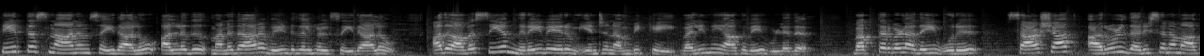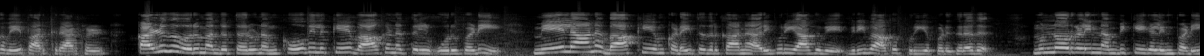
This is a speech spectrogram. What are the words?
தீர்த்த ஸ்நானம் செய்தாலோ அல்லது மனதார வேண்டுதல்கள் செய்தாலோ அது அவசியம் நிறைவேறும் என்ற நம்பிக்கை வலிமையாகவே உள்ளது. பக்தர்கள் அதை ஒரு சாஷாத் அருள் தரிசனமாகவே பார்க்கிறார்கள். கழுகு வரும் அந்த தருணம் கோவிலுக்கே வாகனத்தில் ஒருபடி மேலான வாக்கியம் கிடைத்ததற்கான அறிகுறியாகவே விரிவாக புரியப்படுகிறது. முன்னோர்களின் நம்பிக்கைகளின்படி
